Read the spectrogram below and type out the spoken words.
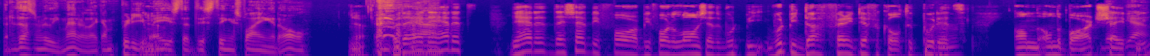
but it doesn't really matter. Like I'm pretty Yeah. amazed that this thing is flying at all. Yeah, but they, Yeah. they had it. They had it. They said before before the launch that it would be would be very difficult to put it on on the barge Mm-hmm. They- safely. yeah,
